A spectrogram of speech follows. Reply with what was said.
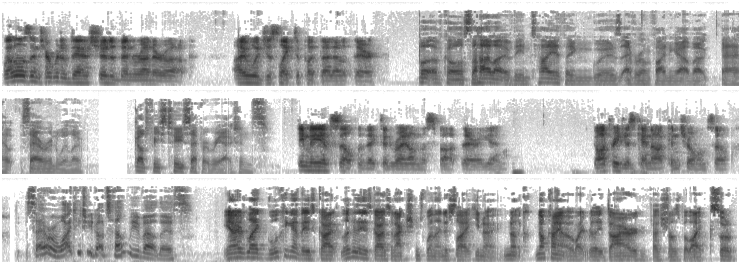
Willow's interpretive dance should have been runner up. I would just like to put that out there. But of course, the highlight of the entire thing was everyone finding out about uh, Sarah and Willow. Godfrey's two separate reactions. He may have self evicted right on the spot there again. Godfrey just cannot control himself. Sarah, why did you not tell me about this? You know, like looking at these guys, look at these guys in actions when they're just like, you know, not not coming out with like really diary confessionals, but like sort of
